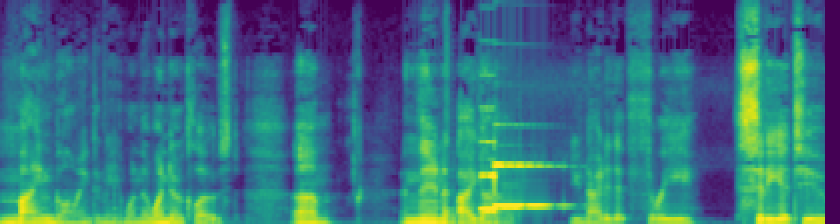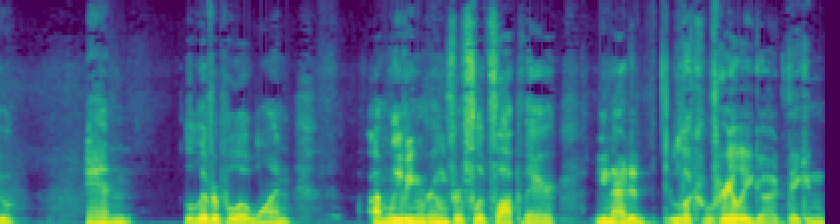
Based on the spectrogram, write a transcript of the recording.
mind blowing to me when the window closed. Um, and then I got United at three, City at two, and Liverpool at one. I'm leaving room for flip flop there. United look really good. They can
